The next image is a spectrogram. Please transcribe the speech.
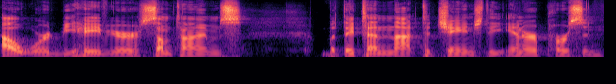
outward behavior sometimes, but they tend not to change the inner person.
